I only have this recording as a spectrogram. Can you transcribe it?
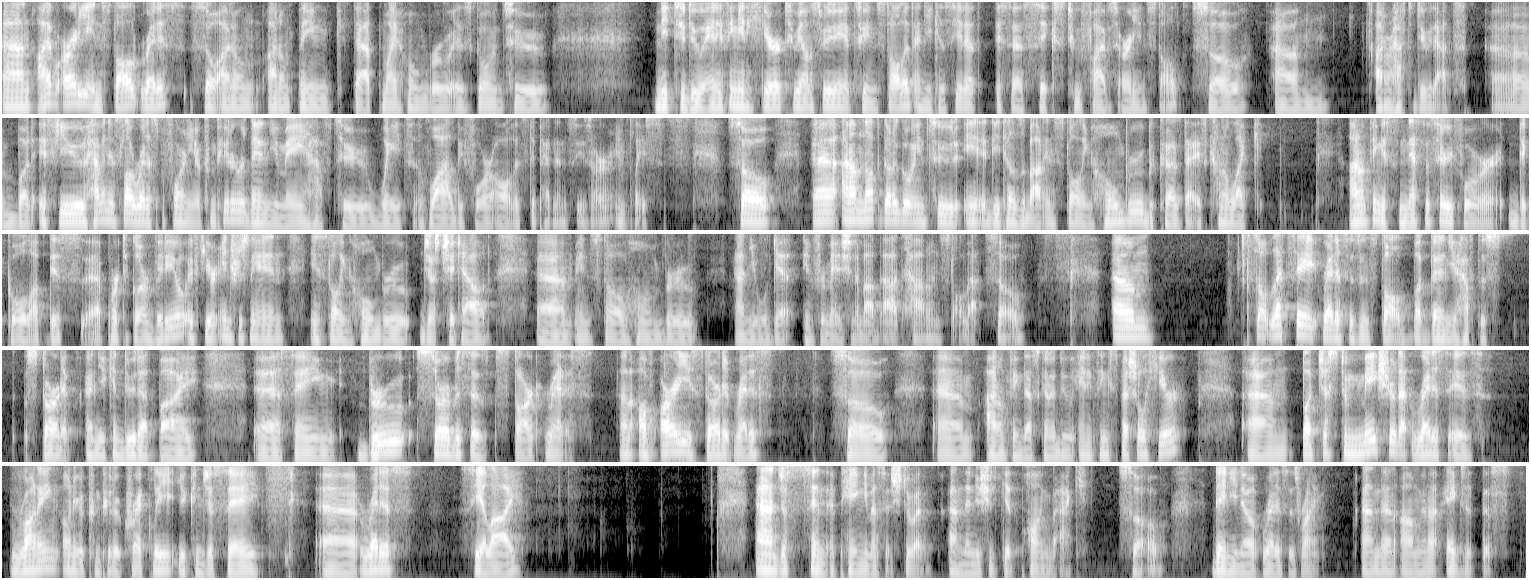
and I've already installed Redis, so I don't I don't think that my homebrew is going to need to do anything in here to be honest with you to install it. And you can see that it says 625 is already installed. So um, I don't have to do that. Uh, but if you haven't installed Redis before on your computer then you may have to wait a while before all its dependencies are in place. So uh, and I'm not going to go into details about installing homebrew because that is kind of like I don't think it's necessary for the goal of this uh, particular video. If you're interested in installing Homebrew, just check out um, install Homebrew and you will get information about that, how to install that. So, um, so let's say Redis is installed, but then you have to st start it. And you can do that by uh, saying brew services start Redis. And I've already started Redis, so um, I don't think that's going to do anything special here. Um, but just to make sure that Redis is running on your computer correctly, you can just say uh, Redis CLI and just send a ping message to it. And then you should get pong back. So then you know Redis is running. And then I'm going to exit this.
